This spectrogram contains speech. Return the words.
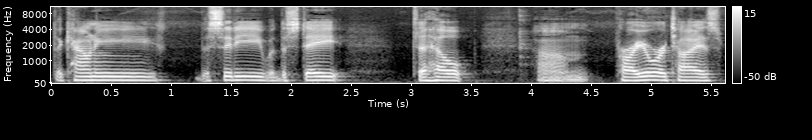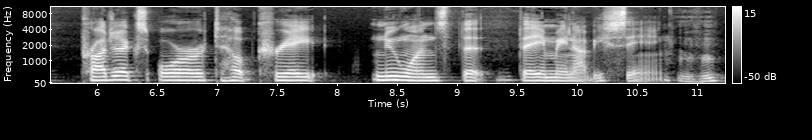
the county, the city, with the state to help um, prioritize projects or to help create new ones that they may not be seeing.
